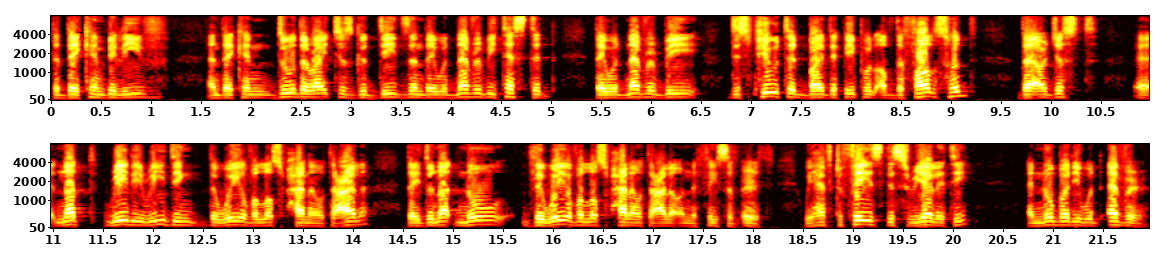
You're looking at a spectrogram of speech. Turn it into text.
that they can believe and they can do the righteous good deeds and they would never be tested, they would never be disputed by the people of the falsehood, they are just uh, not really reading the way of Allah subhanahu wa ta'ala. They do not know the way of Allah subhanahu wa ta'ala on the face of earth. We have to face this reality, and nobody would ever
